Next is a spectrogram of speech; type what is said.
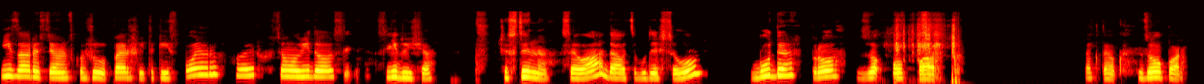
І зараз я вам скажу перший такий спойлер в цьому відео. Слідуюча частина села, да, це буде село, буде про зоопарк. Так, так, зоопарк.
